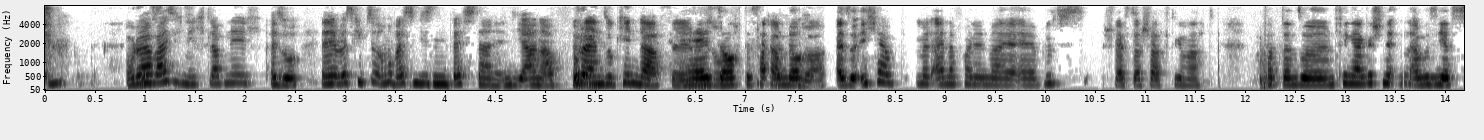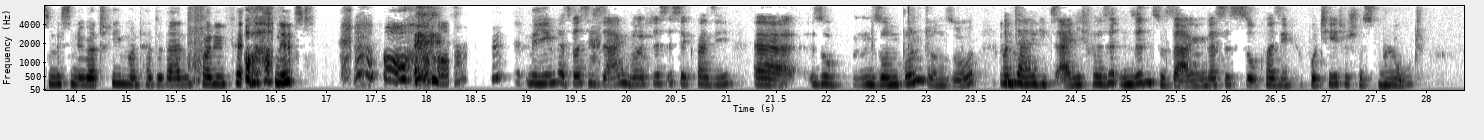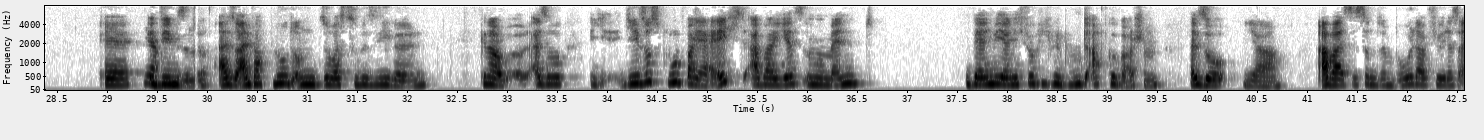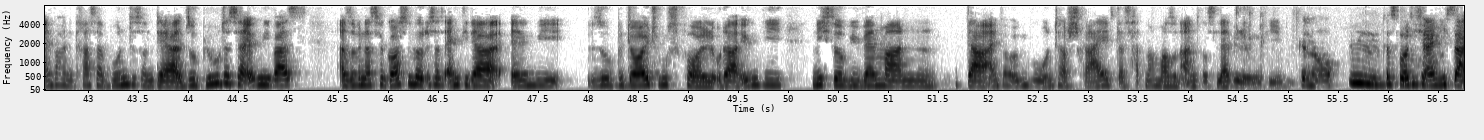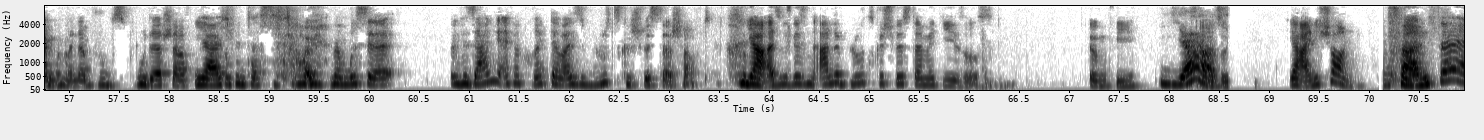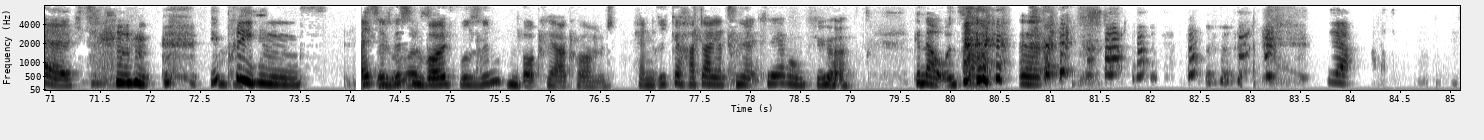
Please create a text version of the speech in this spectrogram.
Oder Was? weiß ich nicht, ich glaube nicht. Also, äh, es gibt auch immer, weißt du, in diesen Western-Indianer. Oder in so Kinderfilmen. Hä, so doch, das hat man doch. Also ich habe mit einer Freundin mal äh, Blutsschwesterschaft gemacht. Und habe dann so einen Finger geschnitten, aber sie hat es ein bisschen übertrieben und hatte dann vor den fetten Schnitt. Oh. Nee, jedenfalls, was ich sagen wollte, das ist ja quasi äh, so, so ein Bund und so. Und Mhm. dann gibt es eigentlich voll Sinn, Sinn zu sagen, das ist so quasi hypothetisches Blut. Äh, Ja. In dem Sinne. Also einfach Blut, um sowas zu besiegeln. Genau, also Je- Jesus Blut war ja echt, aber jetzt im Moment werden wir ja nicht wirklich mit Blut abgewaschen. Also, Ja. Aber es ist so ein Symbol dafür, dass einfach ein krasser Bund ist und der, so Blut ist ja irgendwie was, also wenn das vergossen wird, ist das entweder irgendwie so bedeutungsvoll oder irgendwie nicht so, wie wenn man da einfach irgendwo unterschreibt. Das hat nochmal so ein anderes Level irgendwie. genau. Mhm. Das wollte ich eigentlich sagen mit meiner Blutsbruderschaft. Ja, ich finde das toll. Man muss ja, wir sagen ja einfach korrekterweise Blutsgeschwisterschaft. Ja, also wir sind alle Blutsgeschwister mit Jesus. Irgendwie. Ja. Also, ja, eigentlich schon. Fun Fact. Übrigens. Falls ihr Sowas. wissen wollt, wo Sündenbock herkommt, Henrike hat da jetzt eine Erklärung für. Genau, und zwar, äh, Ja.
